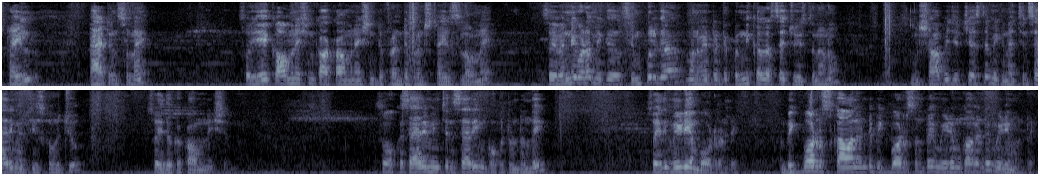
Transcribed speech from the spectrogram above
స్టైల్ ప్యాటర్న్స్ ఉన్నాయి. సో ఏ కాంబినేషన్కి ఆ కాంబినేషన్ డిఫరెంట్ డిఫరెంట్ స్టైల్స్లో ఉన్నాయి. సో ఇవన్నీ కూడా మీకు సింపుల్గా మనం ఏంటంటే కొన్ని కలర్సే చూపిస్తున్నాను. మీరు షాప్ విజిట్ చేస్తే మీకు నచ్చిన శారీ మీరు తీసుకోవచ్చు. సో ఇది ఒక కాంబినేషన్ సో ఒక శారీ మించిన శారీ ఇంకొకటి ఉంటుంది. సో ఇది మీడియం బార్డర్ అండి. బిగ్ బార్డర్స్ కావాలంటే బిగ్ బార్డర్స్ ఉంటాయి మీడియం కావాలంటే మీడియం ఉంటాయి.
